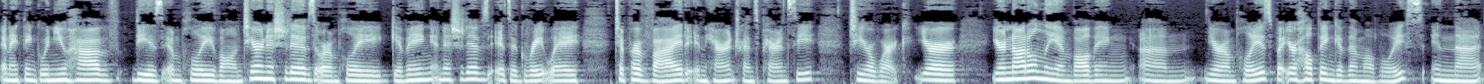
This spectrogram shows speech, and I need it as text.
And I think when you have these employee volunteer initiatives or employee giving initiatives, it's a great way to provide inherent transparency to your work. You're you're not only involving um, your employees, but you're helping give them a voice in that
